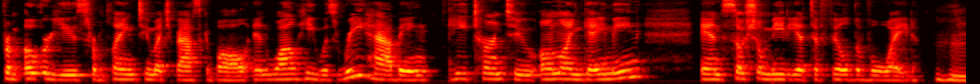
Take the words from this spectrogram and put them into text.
from overuse, from playing too much basketball. And while he was rehabbing, he turned to online gaming and social media to fill the void. Mm-hmm.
